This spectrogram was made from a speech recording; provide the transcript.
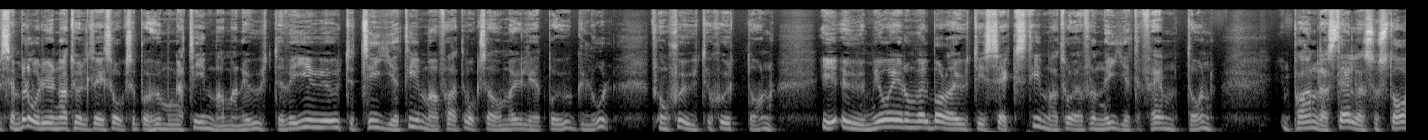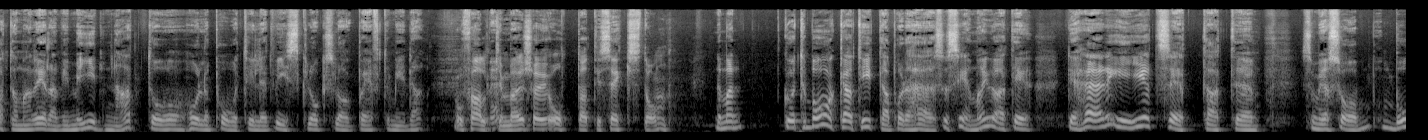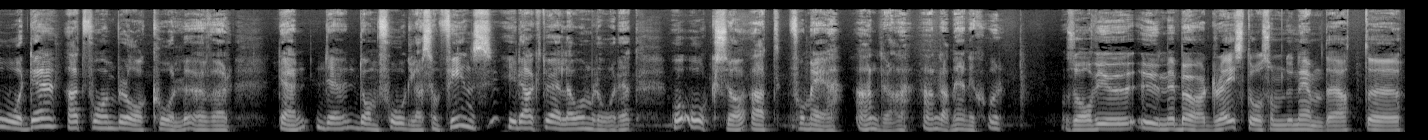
Sen beror det ju naturligtvis också på hur många timmar man är ute. Vi är ju ute 10 timmar för att också ha möjlighet på ugglor från 7 till 17. I Umeå är de väl bara ute i 6 timmar tror jag, från 9 till 15. På andra ställen så startar man redan vid midnatt och håller på till ett visst klockslag på eftermiddagen. Och Falkenberg kör ju 8 till 16. När man går tillbaka och tittar på det här så ser man ju att det, det här är ett sätt att eh, som jag sa, både att få en bra koll över den, de, de fåglar som finns i det aktuella området och också att få med andra, andra människor. Och så har vi ju Umeå Bird Race då som du nämnde att eh,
